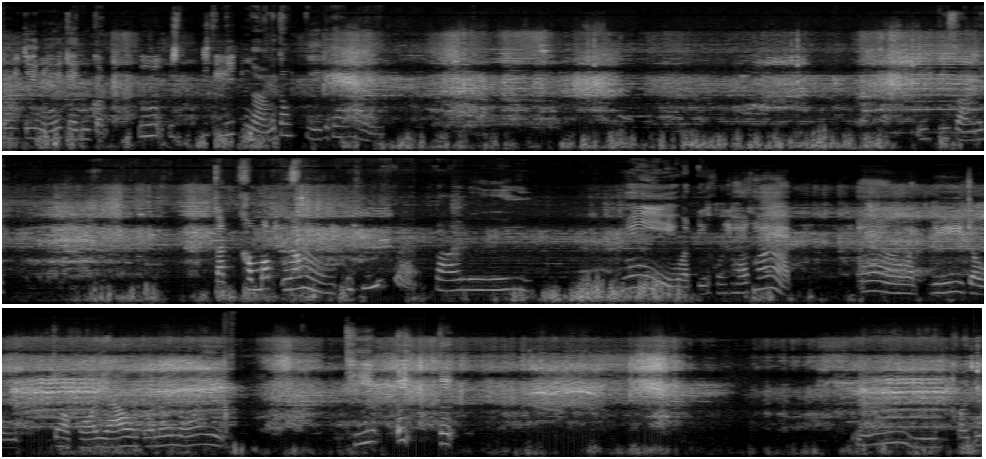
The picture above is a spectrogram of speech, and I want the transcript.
ข้าตีหนึ่งให้แกดูก่อนอืมลิดๆหนาไม่ต้องตีก็ได้อืมตีสามเลย กัด ขมบง่ำอื้อหือตายเลยนี่หวัดดีคนแพ้ธาตุอ้าวหวัดดีเจ้าเจ้าคอยาวตัวน้อยๆทีบเอ้ยเตะอืมคอยดู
